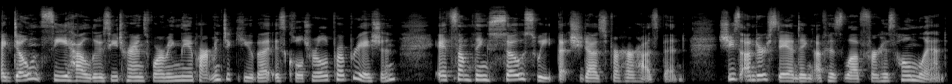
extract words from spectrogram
I don't see how Lucy transforming the apartment to Cuba is cultural appropriation. It's something so sweet that she does for her husband. She's understanding of his love for his homeland.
